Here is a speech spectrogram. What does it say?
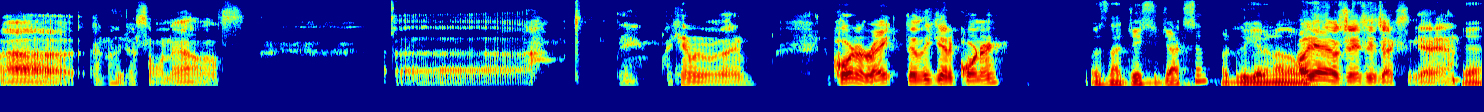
Uh, I know they got someone else. Uh, dang, I can't remember the name. Corner, right? Did they get a corner? Was not that JC Jackson, or did they get another Oh one? yeah, it was JC Jackson. Yeah, yeah. yeah.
